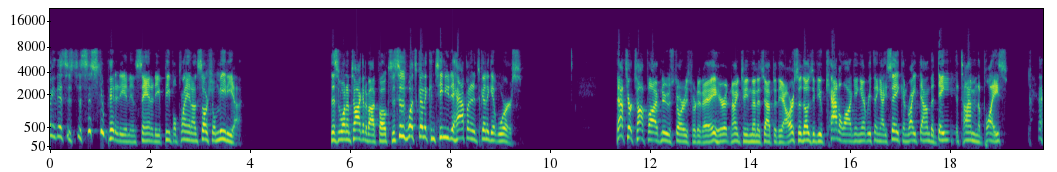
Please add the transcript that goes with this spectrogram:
mean, this is just the stupidity and insanity of people playing on social media. This is what I'm talking about, folks. This is what's going to continue to happen, and it's going to get worse. That's our top five news stories for today here at 19 minutes after the hour. So, those of you cataloging everything I say can write down the date, the time, and the place.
